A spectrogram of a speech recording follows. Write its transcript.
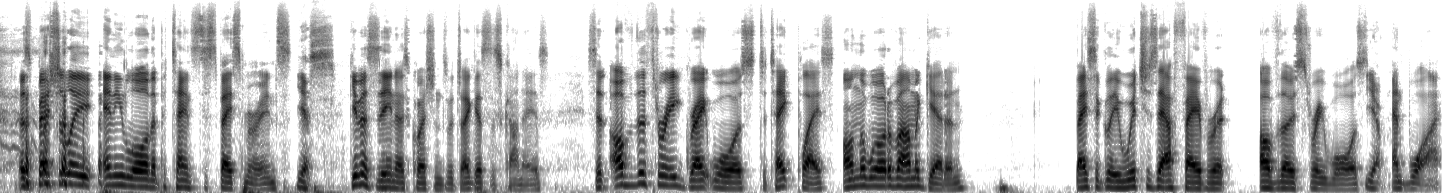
Especially any law that pertains to space marines. yes. Give us Zeno's questions, which I guess this kind of is. Said of the three great wars to take place on the world of Armageddon, basically, which is our favorite of those three wars, Yep. and why?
